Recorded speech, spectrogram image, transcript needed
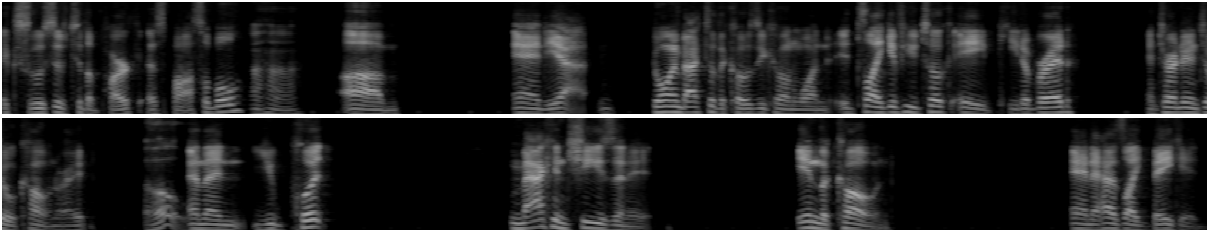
exclusive to the park as possible. uh huh. Um, and yeah, going back to the cozy cone one, it's like if you took a pita bread and turned it into a cone, right? Oh, and then you put mac and cheese in it in the cone and it has like bacon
